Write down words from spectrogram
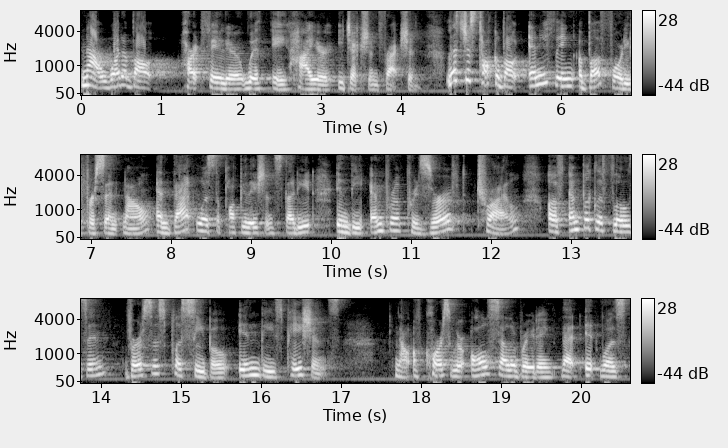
Now, what about heart failure with a higher ejection fraction? Let's just talk about anything above 40% now, and that was the population studied in the EMPEROR Preserved trial of empagliflozin versus placebo in these patients. Now, of course, we're all celebrating that it was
